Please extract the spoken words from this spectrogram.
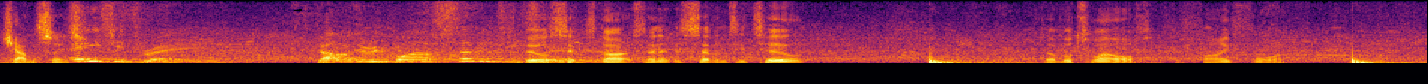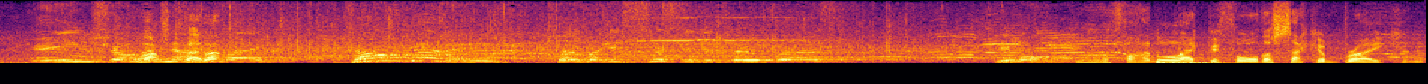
chances. Eighty-three. Penalty requires 72. Still six darts then it the 72. Double 12 5 4. Game Well, that's the better. ninth leg. Daryl Gurney. Everybody's just in the blue first. Game on. Well, the final leg before the second break, and it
